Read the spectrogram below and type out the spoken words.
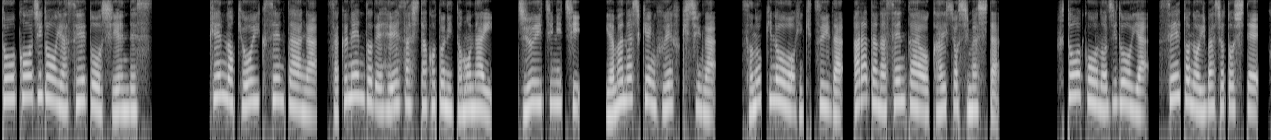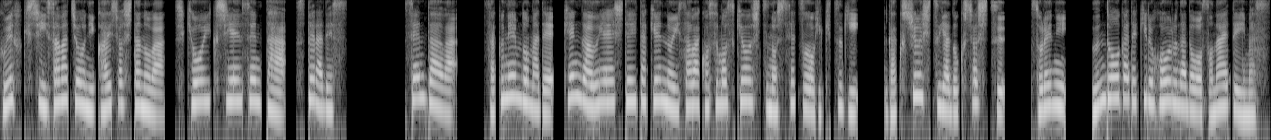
不登校児童や生徒を支援です。県の教育センターが昨年度で閉鎖したことに伴い、11日、山梨県笛吹市が、その機能を引き継いだ新たなセンターを開所しました。不登校の児童や生徒の居場所として笛吹市伊沢町に開所したのは市教育支援センターステラです。センターは昨年度まで県が運営していた県の伊沢コスモス教室の施設を引き継ぎ、学習室や読書室、それに運動ができるホールなどを備えています。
